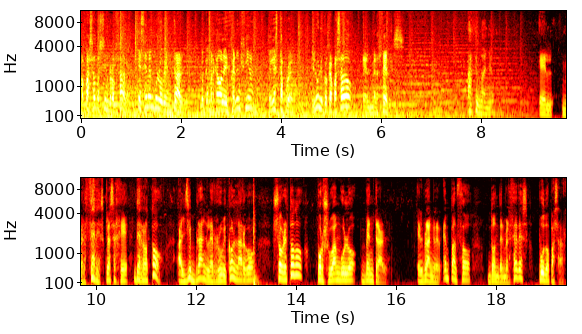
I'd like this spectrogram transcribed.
ha pasado sin rozar. Es el ángulo ventral lo que ha marcado la diferencia en esta prueba. El único que ha pasado, el Mercedes. Hace un año, el Mercedes clase G derrotó al Jeep Wrangler Rubicon largo, sobre todo por su ángulo ventral. El Wrangler empanzó donde el Mercedes pudo pasar.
